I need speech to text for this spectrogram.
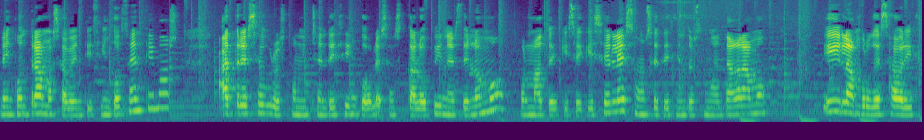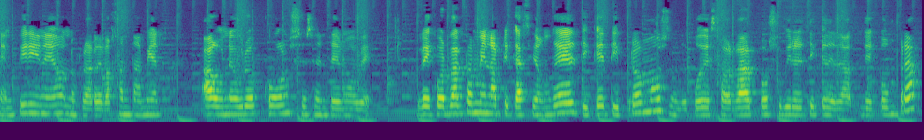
le encontramos a 25 céntimos, a 3,85 euros las escalopines de lomo, formato XXL, son 750 gramos y la hamburguesa origen Pirineo nos la rebajan también a 1,69 euro. Recordar también la aplicación Gel, Ticket y Promos, donde puedes ahorrar por subir el ticket de, compra,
